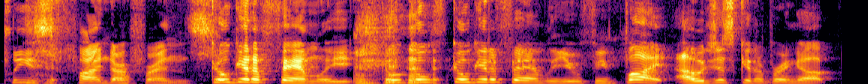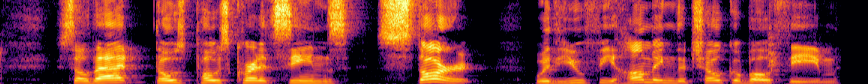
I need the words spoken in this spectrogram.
please find our friends. go get a family. Go go go get a family, Yuffie. But I was just gonna bring up so that those post credit scenes start with Yuffie humming the Chocobo theme,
